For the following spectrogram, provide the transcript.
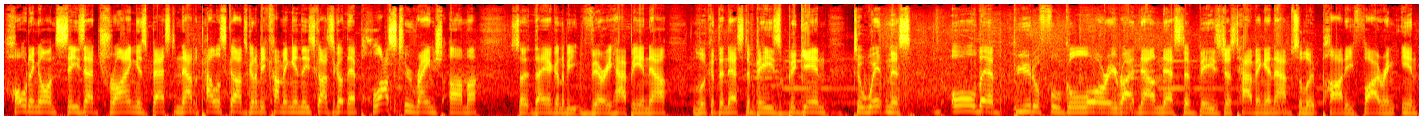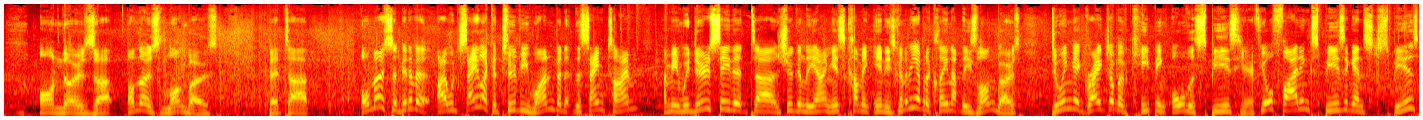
holding on. CZ trying his best, and now the palace guard's going to be coming in. These guys have got their plus two ranged armor, so they are going to be very happy. And now look at the nest of bees begin to witness all their beautiful glory right now. Nest of bees just having an absolute party, firing in on those uh, on those longbows. But uh, almost a bit of a, I would say like a 2v1, but at the same time, I mean, we do see that uh, Zhuge Liang is coming in. He's going to be able to clean up these longbows, doing a great job of keeping all the spears here. If you're fighting spears against spears,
